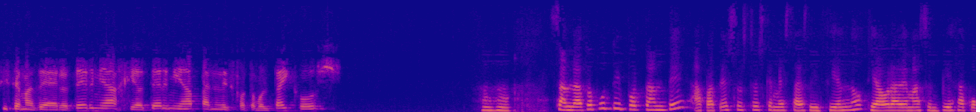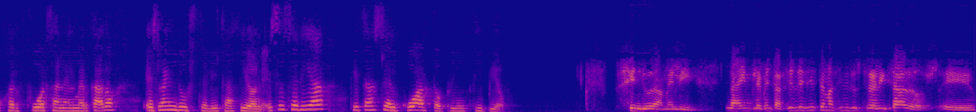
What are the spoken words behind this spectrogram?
sistemas de aerotermia, geotermia, paneles fotovoltaicos. Sandra, otro punto importante, aparte de estos tres que me estás diciendo, que ahora además empieza a coger fuerza en el mercado, es la industrialización. Ese sería quizás el cuarto principio. Sin duda, Meli. La implementación de sistemas industrializados eh,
